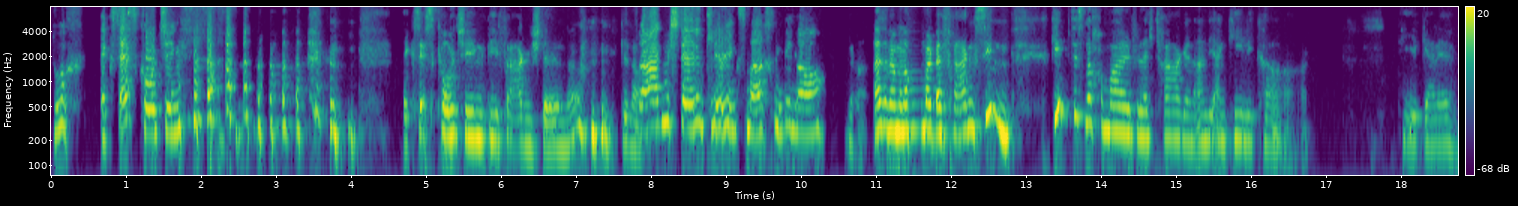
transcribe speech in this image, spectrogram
durch Access Coaching. Access Coaching, die Fragen stellen. Ne? genau. Fragen stellen, Clearings machen, genau. Ja. Also wenn wir noch mal bei Fragen sind, gibt es noch mal vielleicht Fragen an die Angelika, die ihr gerne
